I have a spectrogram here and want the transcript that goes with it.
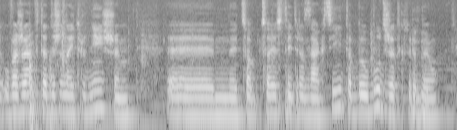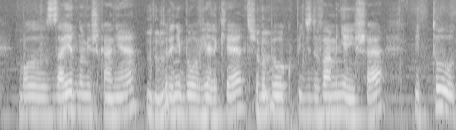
e, uważałem wtedy, że najtrudniejszym, e, co, co jest w tej transakcji, to był budżet, który był. Bo za jedno mieszkanie, Mhm. które nie było wielkie, trzeba Mhm. było kupić dwa mniejsze i tu,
